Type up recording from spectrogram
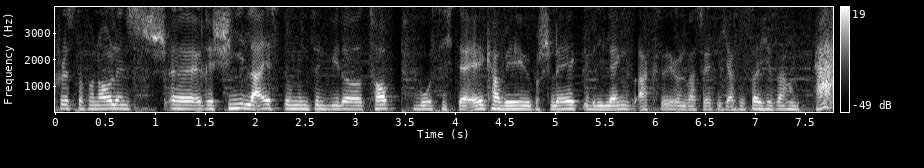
Christopher Nolans äh, Regieleistungen sind wieder top, wo sich der LKW überschlägt über die Längsachse und was weiß ich. Also solche Sachen. Ah,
